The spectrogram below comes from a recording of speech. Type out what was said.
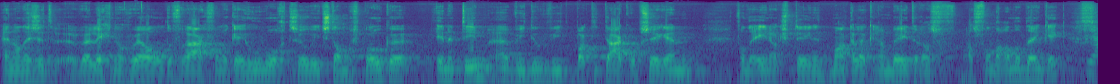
En dan is het eh, wellicht nog wel de vraag van oké, hoe wordt zoiets dan besproken in het team? Eh, Wie, doet, wie pakt die taak op zich en van de een accepteer je het makkelijker en beter als, als van de ander, denk ik. Ja,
